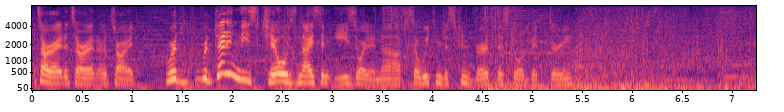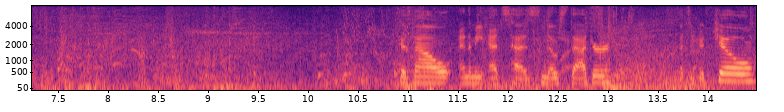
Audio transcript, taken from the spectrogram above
It's alright, it's alright, it's alright. We're, we're getting these kills nice and easily enough, so we can just convert this to a victory. Because now enemy Etz has no stagger. That's a good kill.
